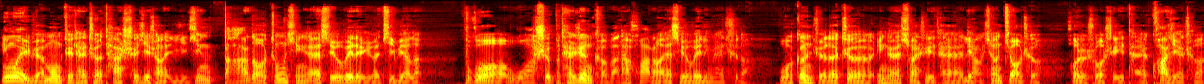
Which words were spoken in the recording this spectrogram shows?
因为圆梦这台车它实际上已经达到中型 SUV 的一个级别了，不过我是不太认可把它划到 SUV 里面去的。我更觉得这应该算是一台两厢轿车，或者说是一台跨界车。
